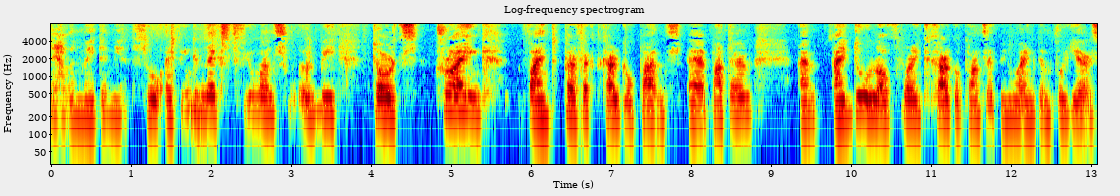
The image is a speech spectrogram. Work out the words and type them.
i haven't made them yet. So i think next few months will be towards trying find perfect cargo pants uh, pattern um, I do love wearing cargo pants. I've been wearing them for years.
